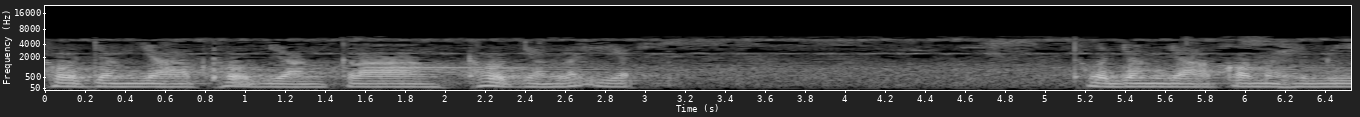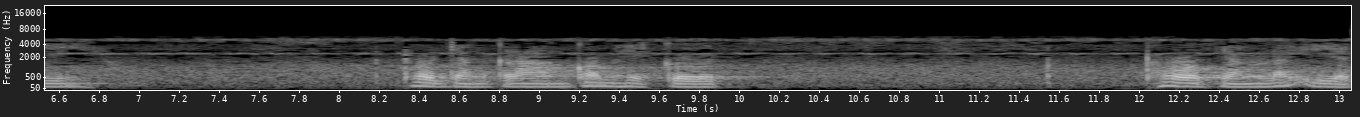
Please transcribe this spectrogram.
โทษอย่างหยาบ โทษอย่างกลาง โทษอย่างละเอียด โทษอย่างหยาบก็ไม่ให้มี โทษอย่างกลางก็ไม่ให้เกิด โทษอย่างละเอียด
